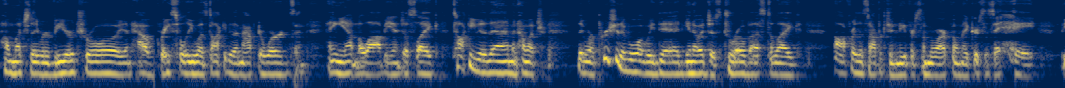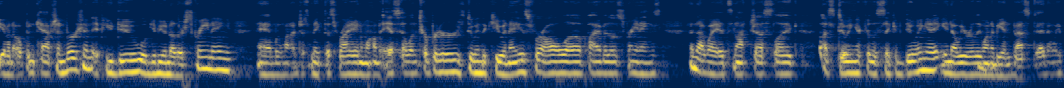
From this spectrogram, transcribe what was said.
how much they revere Troy and how graceful he was talking to them afterwards and hanging out in the lobby and just like talking to them and how much they were appreciative of what we did, you know, it just drove us to like offer this opportunity for some of our filmmakers to say, hey, do you have an open caption version? If you do, we'll give you another screening, and we want to just make this right, and we'll have ASL interpreters doing the Q and A's for all uh, five of those screenings, and that way it's not just like us doing it for the sake of doing it. You know, we really want to be invested, and we've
